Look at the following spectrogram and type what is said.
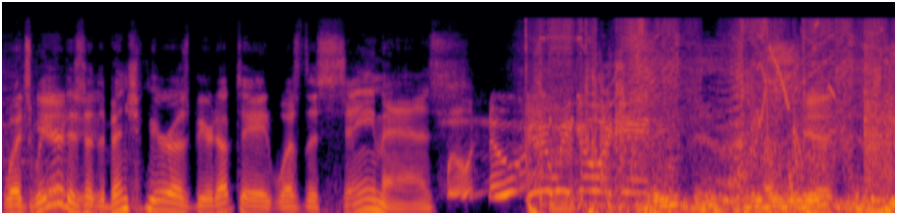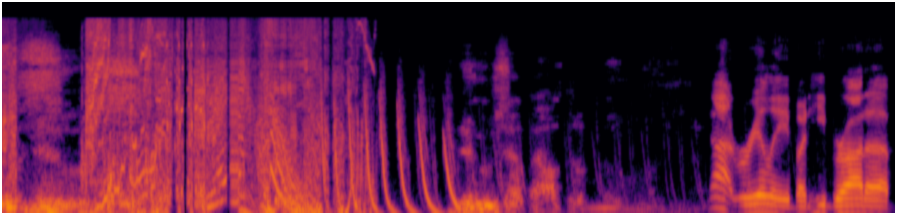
What's Yeah, weird is that the Ben Shapiro's beard update was the same as News about the moon. not really, but he brought up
